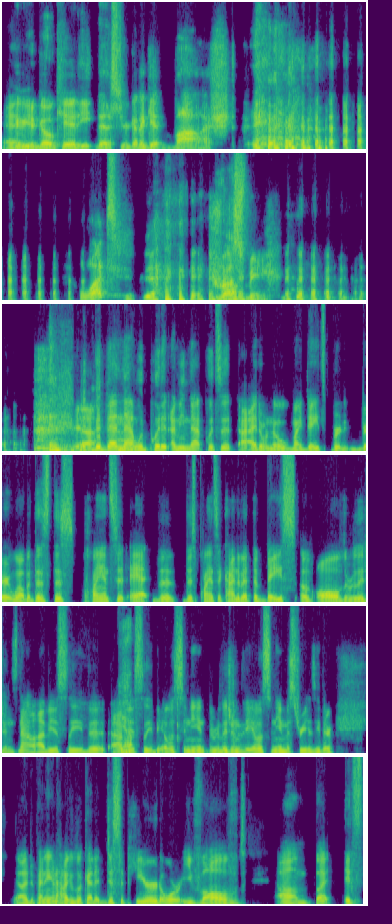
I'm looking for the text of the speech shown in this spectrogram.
And here you go, kid. Eat this. You're gonna get boshed. what? Yeah. Trust me. and, yeah. But, but, then that hmm. would put it. I mean, that puts it. I don't know my dates very well, but this this plants it at the this plants it kind of at the base of all of the religions. Now, obviously, the obviously the Eleusinian the religion of the Eleusinian mystery has either, uh, depending on how you look at it, disappeared or evolved. Um, but it's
